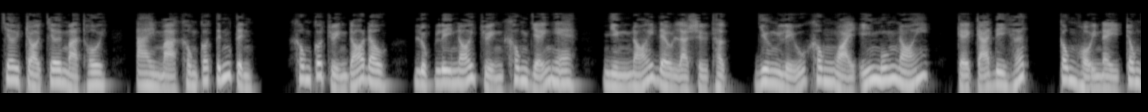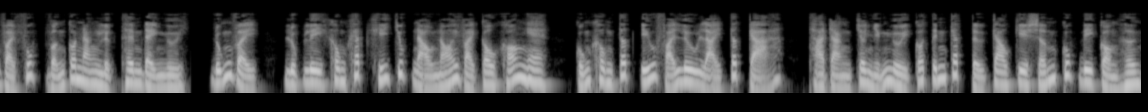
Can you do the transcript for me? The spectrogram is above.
Chơi trò chơi mà thôi, ai mà không có tính tình, không có chuyện đó đâu, Lục Ly nói chuyện không dễ nghe, nhưng nói đều là sự thật, Dương Liễu không ngoài ý muốn nói, kể cả đi hết, công hội này trong vài phút vẫn có năng lực thêm đầy người, đúng vậy, Lục Ly không khách khí chút nào nói vài câu khó nghe, cũng không tất yếu phải lưu lại tất cả, thà rằng cho những người có tính cách tự cao kia sớm cút đi còn hơn.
